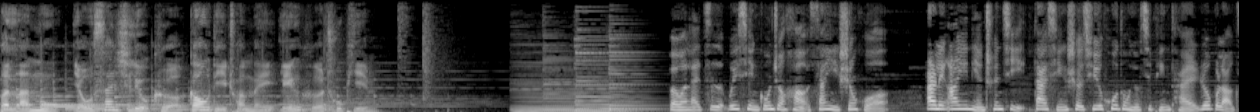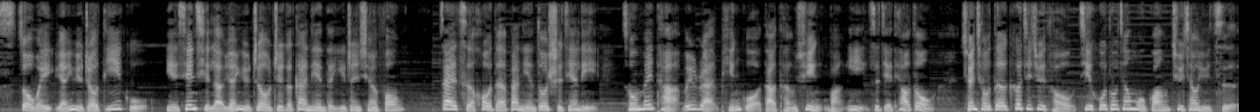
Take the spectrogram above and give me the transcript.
本栏目由三十六氪高低传媒联合出品。本文来自微信公众号“三亿生活”。二零二一年春季，大型社区互动游戏平台 Roblox 作为元宇宙第一股，也掀起了元宇宙这个概念的一阵旋风。在此后的半年多时间里，从 Meta、微软、苹果到腾讯、网易、字节跳动，全球的科技巨头几乎都将目光聚焦于此。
